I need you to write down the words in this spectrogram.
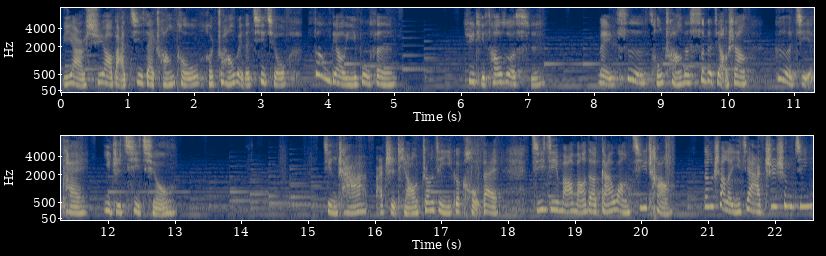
比尔需要把系在床头和床尾的气球放掉一部分。具体操作时，每次从床的四个角上各解开一只气球。警察把纸条装进一个口袋，急急忙忙地赶往机场，登上了一架直升机，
